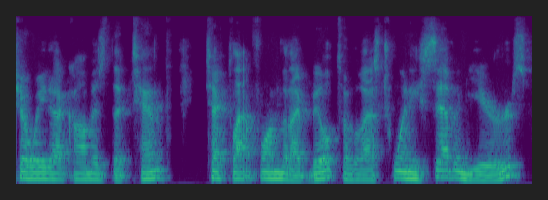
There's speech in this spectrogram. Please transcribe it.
HOA.com is the 10th tech platform that I've built over the last 27 years.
